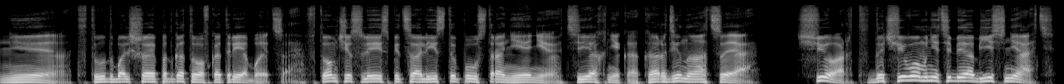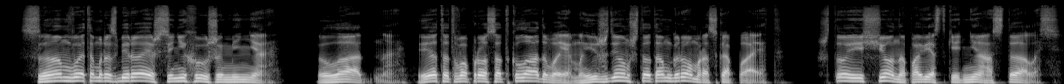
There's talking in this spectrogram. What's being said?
«Нет, тут большая подготовка требуется, в том числе и специалисты по устранению, техника, координация. Черт, да чего мне тебе объяснять? Сам в этом разбираешься не хуже меня. Ладно, этот вопрос откладываем и ждем, что там гром раскопает. Что еще на повестке дня осталось?»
